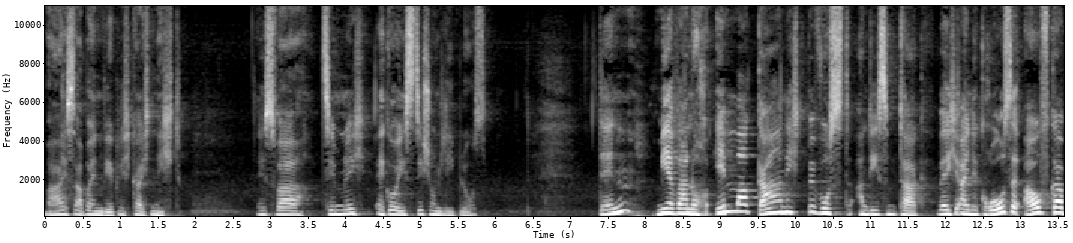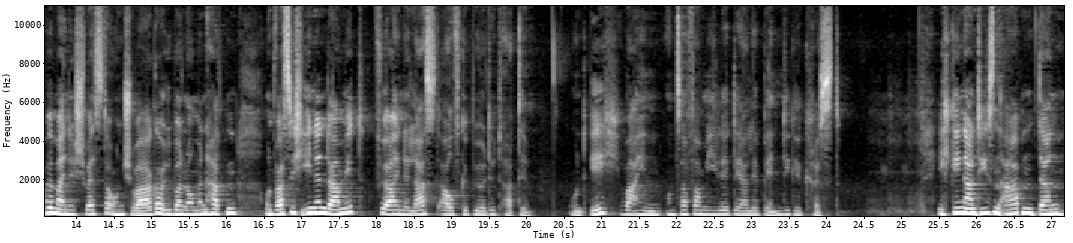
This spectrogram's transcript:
War es aber in Wirklichkeit nicht. Es war ziemlich egoistisch und lieblos. Denn mir war noch immer gar nicht bewusst an diesem Tag, welche eine große Aufgabe meine Schwester und Schwager übernommen hatten und was ich ihnen damit für eine Last aufgebürdet hatte. Und ich war in unserer Familie der lebendige Christ. Ich ging an diesem Abend dann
